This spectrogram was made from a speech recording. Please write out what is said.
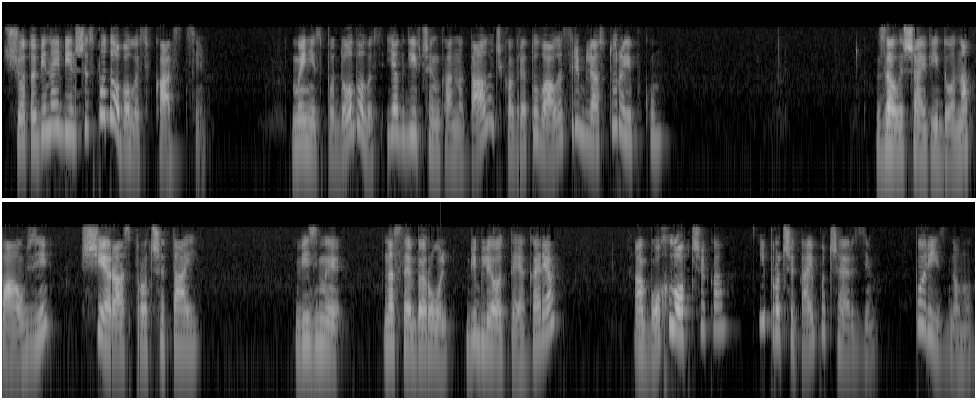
Що тобі найбільше сподобалось в казці? Мені сподобалось, як дівчинка Наталочка врятувала сріблясту рибку. Залишай відео на паузі. Ще раз прочитай. Візьми на себе роль бібліотекаря або хлопчика і прочитай по черзі. По-різному.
